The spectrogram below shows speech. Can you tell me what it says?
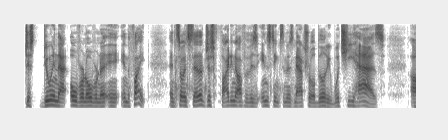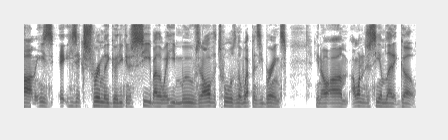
just doing that over and over in, in the fight. And so instead of just fighting off of his instincts and his natural ability, which he has, um, he's he's extremely good. You can just see by the way he moves and all the tools and the weapons he brings. You know, um, I want to just see him let it go.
